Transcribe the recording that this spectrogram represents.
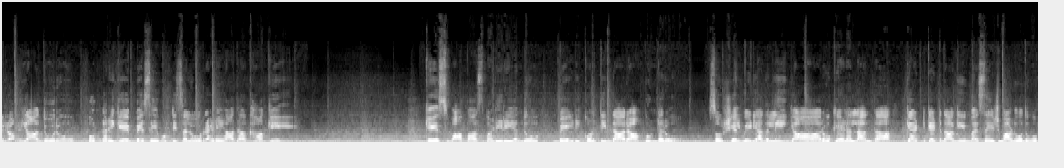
ರಮ್ಯಾ ದೂರು ಪುಂಡರಿಗೆ ಬೆಸಿ ಮುಟ್ಟಿಸಲು ರೆಡಿಯಾದ ಖಾಕಿ. ಕೇಸ್ ವಾಪಸ್ ಪಡೀರಿ ಎಂದು ಬೇಡಿಕೊಳ್ತಿದ್ದಾರಾ ಪುಂಡರು ಸೋಷಿಯಲ್ ಮೀಡಿಯಾದಲ್ಲಿ ಯಾರೂ ಕೇಳಲ್ಲ ಅಂತ ಕೆಟ್ಟ ಕೆಟ್ಟದಾಗಿ ಮೆಸೇಜ್ ಮಾಡೋದು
